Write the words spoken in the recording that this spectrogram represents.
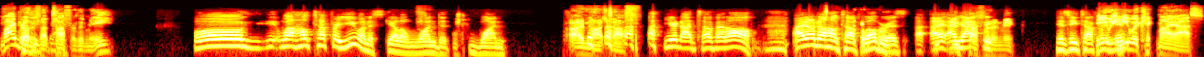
My brother's not tougher than me. Oh well, how tough are you on a scale of one to one? I'm not tough. You're not tough at all. I don't know how tough Wilbur is. I, I I've He's tougher actually than me. is he tougher? He, he would kick my ass.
